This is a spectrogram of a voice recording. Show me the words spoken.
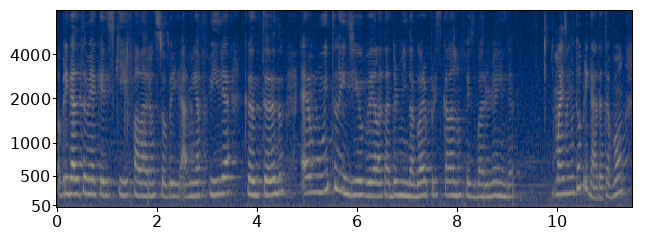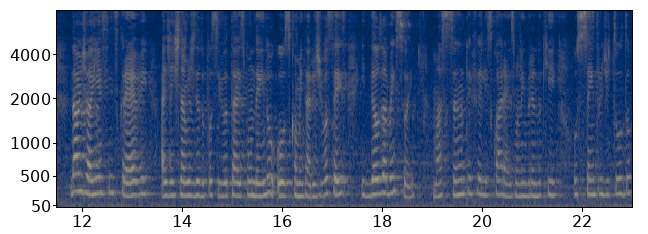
Obrigada também àqueles aqueles que falaram sobre a minha filha cantando. É muito lindinho ver ela tá dormindo agora, por isso que ela não fez barulho ainda. Mas muito obrigada, tá bom? Dá um joinha, se inscreve. A gente, na medida do possível, tá respondendo os comentários de vocês. E Deus abençoe. Uma santa e feliz quaresma. Lembrando que o centro de tudo,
